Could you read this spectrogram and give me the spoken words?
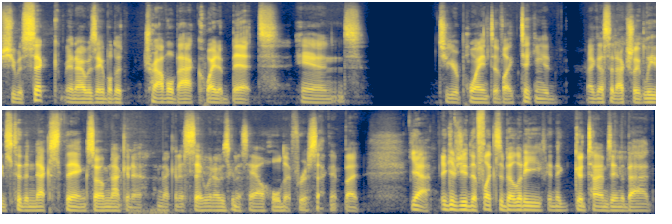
she was sick, and I was able to travel back quite a bit. And to your point of like taking it, I guess it actually leads to the next thing. So I'm not gonna, I'm not gonna say what I was gonna say. I'll hold it for a second. But yeah, it gives you the flexibility in the good times and the bad.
